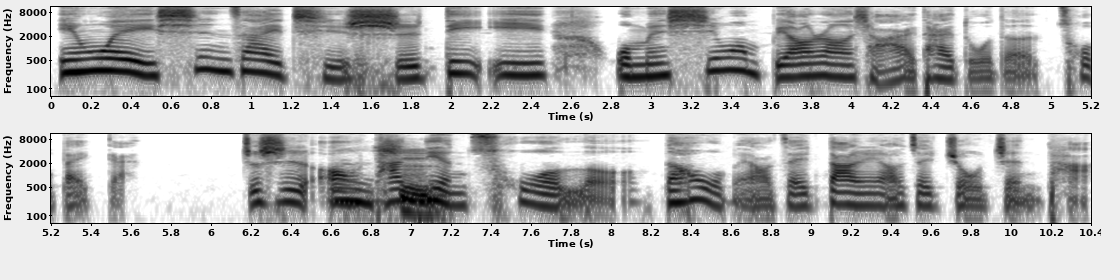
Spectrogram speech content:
因为现在其实第一，我们希望不要让小孩太多的挫败感。就是哦，他念错了，然后我们要再大人要再纠正他。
